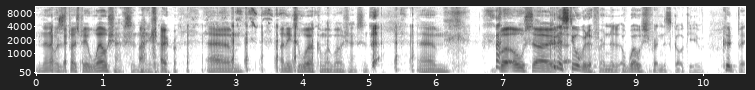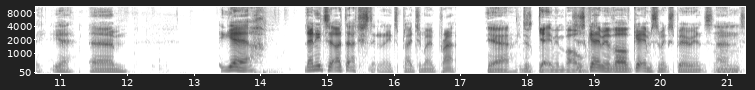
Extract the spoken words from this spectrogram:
no, that was supposed to be a Welsh accent. okay, right. Um, I need to work on my Welsh accent. Um, but also could have uh, still been a friend, of, a Welsh friend of Scott Gibb. could be, yeah, um, yeah. They need to. I, I just think they need to play Germaine Pratt. Yeah, just get him involved. Just get him involved, get him some experience, Mm. and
